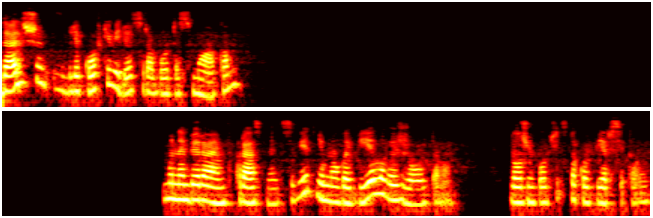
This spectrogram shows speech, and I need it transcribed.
Дальше в бликовке ведется работа с маком. Мы набираем в красный цвет немного белого и желтого. Должен получиться такой персиковый.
